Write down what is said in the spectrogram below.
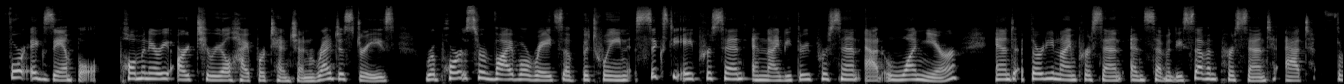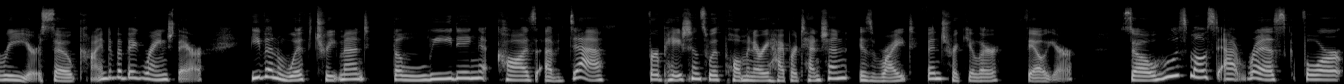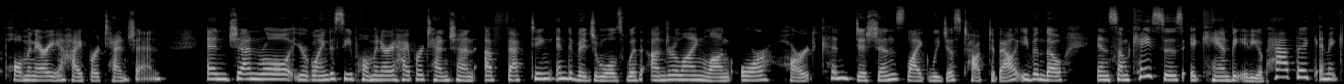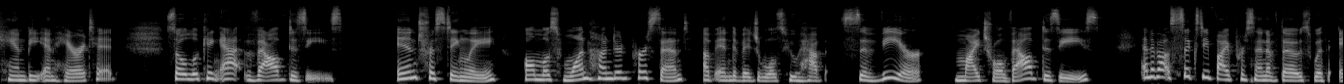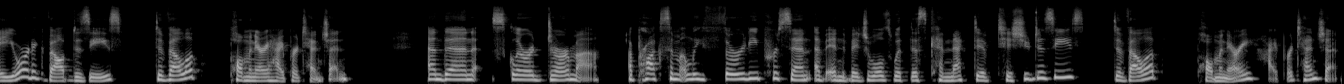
For example, pulmonary arterial hypertension registries report survival rates of between 68% and 93% at one year and 39% and 77% at three years. So, kind of a big range there. Even with treatment, the leading cause of death for patients with pulmonary hypertension is right ventricular failure. So, who's most at risk for pulmonary hypertension? In general, you're going to see pulmonary hypertension affecting individuals with underlying lung or heart conditions, like we just talked about, even though in some cases it can be idiopathic and it can be inherited. So, looking at valve disease, interestingly, almost 100% of individuals who have severe mitral valve disease and about 65% of those with aortic valve disease develop pulmonary hypertension. And then scleroderma. Approximately 30% of individuals with this connective tissue disease develop pulmonary hypertension.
